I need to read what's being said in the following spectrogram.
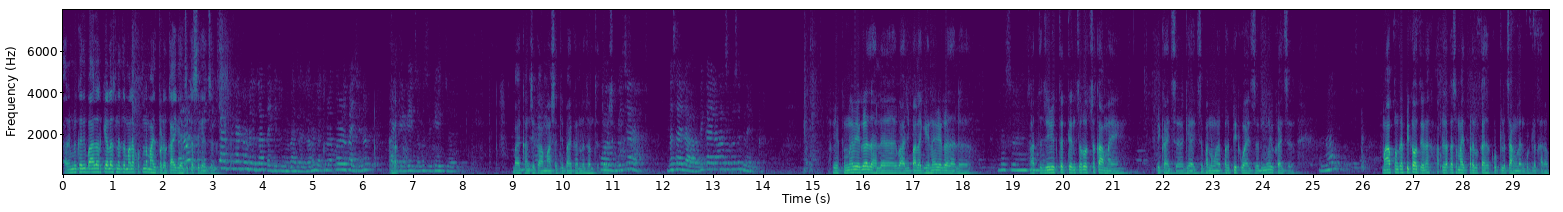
अरे मी कधी बाजार केलाच नाही तर मला कुठनं माहीत पडेल काय घ्यायचं कसं घ्यायचं? चार पाच आठवड्यात जाताय की तुम्ही बाजारला म्हणलं तुम्हाला कळलं पाहिजे ना काय काय घ्यायचं कसं घ्यायचं. बायकांची कामं असतात ते बायकांना जमतात कोण विचारा बसायला विकायला माणसं बसत नाहीत का? विकणं वेगळं झालं भाजीपाला घेणं वेगळं झालं. आता जे विकतात त्यांचं रोजचं काम आहे. विकायचं घ्यायचं बनवाय पिकवायचं मग विकायचं. मग आपण काय पिकवतोय का? आपल्याला कसं माहीत पडेल का कुठलं चांगलं आणि कुठलं खराब?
